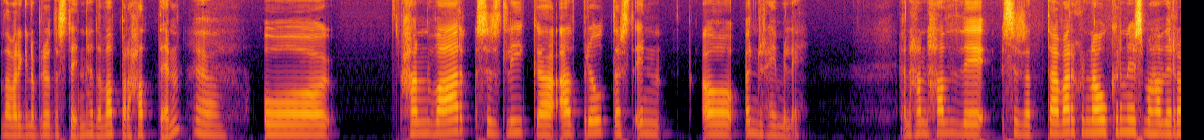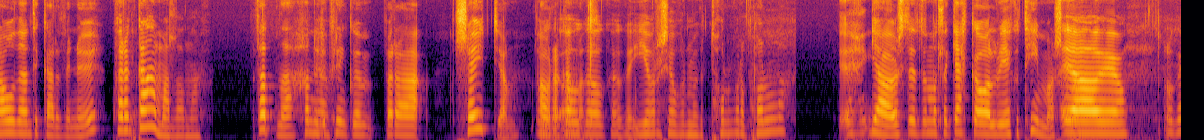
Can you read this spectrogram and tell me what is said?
það var ekki að brjóta stinn, þetta var bara hattinn Já. og hann var sérst líka að brjótast inn á önnur heimili. En hann hafði, sérst að það var eitthvað nákvæmni sem hafði ráðið hann til garfinu. Hvað er hann gamall hana? Þarna, hann er Já. í kringum bara 17 ára Ok, gammal. ok, ok, ok. Ég var að sjá fyrir mig 12 ára polla. Já, veist, þetta er náttúrulega gekk á alveg eitthvað tíma, sko. Já, já. Ok.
